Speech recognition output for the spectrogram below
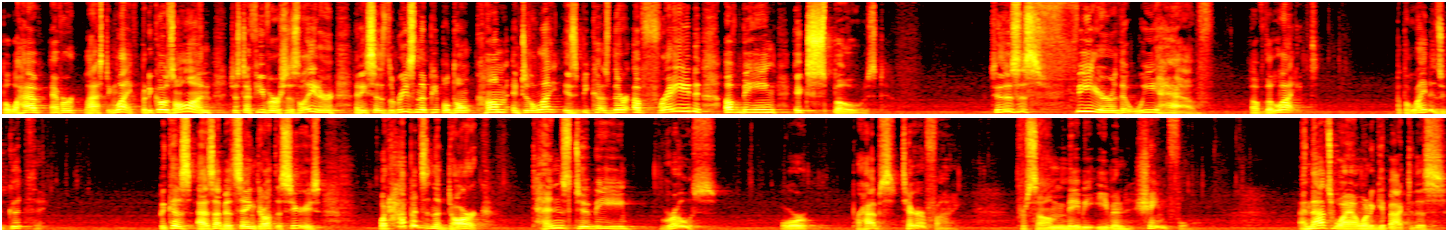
but will have everlasting life. But he goes on just a few verses later, and he says the reason that people don't come into the light is because they're afraid of being exposed. See, there's this fear that we have of the light. But the light is a good thing. Because, as I've been saying throughout the series, what happens in the dark tends to be gross or perhaps terrifying. For some, maybe even shameful. And that's why I want to get back to this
